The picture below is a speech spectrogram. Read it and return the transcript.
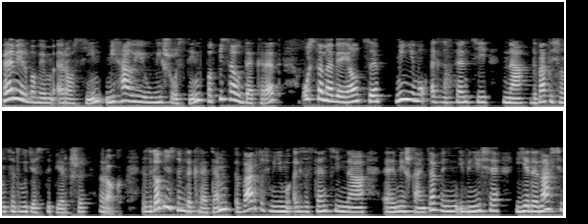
Premier bowiem Rosji, Michał Miszustin, podpisał dekret ustanawiający minimum egzystencji na 2021 rok. Zgodnie z tym dekretem wartość minimum egzystencji na e, mieszkańca wyniesie 11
